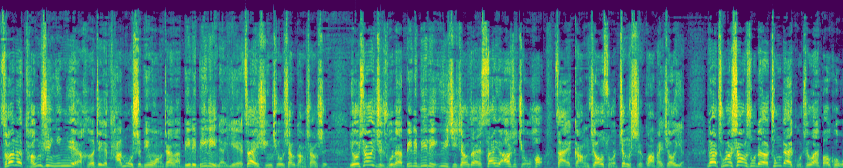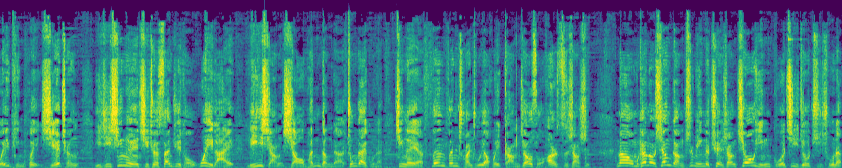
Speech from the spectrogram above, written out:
此外呢，腾讯音乐和这个弹幕视频网站啊，哔哩哔哩呢，也在寻求香港上市。有消息指出呢，哔哩哔哩预计将在三月二十九号在港交所正式挂牌交易。那除了上述的中概股之外，包括唯品会、携程以及新能源汽车三巨头未来。来，理想、小鹏等的中概股呢，近来也纷纷传出要回港交所二次上市。那我们看到香港知名的券商交银国际就指出呢，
